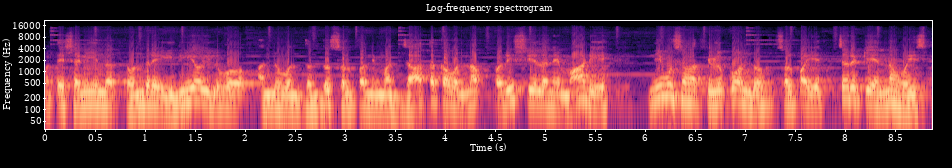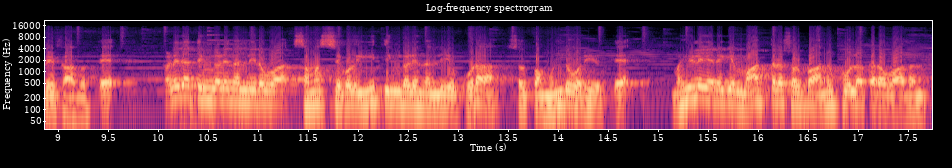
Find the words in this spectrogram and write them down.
ಮತ್ತೆ ಶನಿಯಿಂದ ತೊಂದರೆ ಇದೆಯೋ ಇಲ್ವೋ ಅನ್ನುವಂಥದ್ದು ಸ್ವಲ್ಪ ನಿಮ್ಮ ಜಾತಕವನ್ನ ಪರಿಶೀಲನೆ ಮಾಡಿ ನೀವು ಸಹ ತಿಳ್ಕೊಂಡು ಸ್ವಲ್ಪ ಎಚ್ಚರಿಕೆಯನ್ನ ವಹಿಸಬೇಕಾಗುತ್ತೆ. ಕಳೆದ ತಿಂಗಳಿನಲ್ಲಿರುವ ಸಮಸ್ಯೆಗಳು ಈ ತಿಂಗಳಿನಲ್ಲಿಯೂ ಕೂಡ ಸ್ವಲ್ಪ ಮುಂದುವರಿಯುತ್ತೆ. ಮಹಿಳೆಯರಿಗೆ ಮಾತ್ರ ಸ್ವಲ್ಪ ಅನುಕೂಲಕರವಾದಂತ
